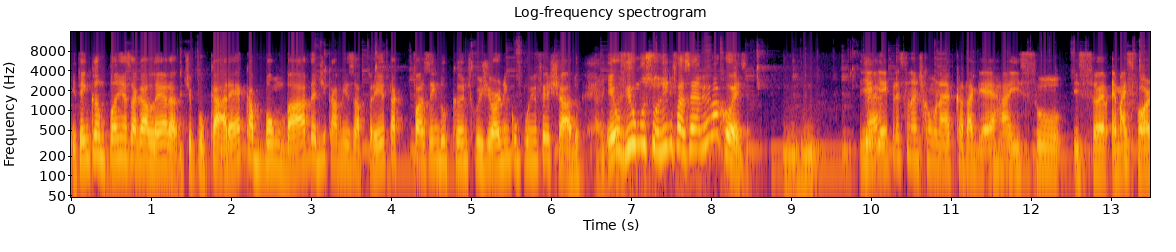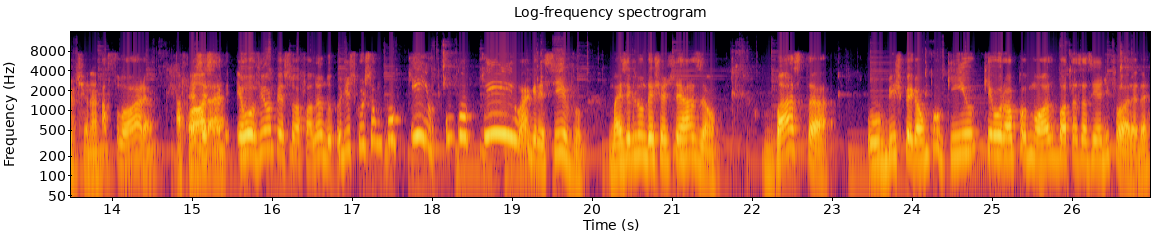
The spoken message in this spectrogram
E tem campanhas da galera, tipo, careca, bombada, de camisa preta, fazendo cânticos de ordem com o punho fechado. É Eu vi o Mussolini fazer a mesma coisa. Uhum. E, né? e, é impressionante como na época da guerra isso, isso é, é mais forte, né? A flora. A flora. É, sabe, eu ouvi uma pessoa falando, o discurso é um pouquinho, um pouquinho agressivo, mas ele não deixa de ter razão. Basta o bicho pegar um pouquinho que a Europa bota as asinhas de fora, né?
